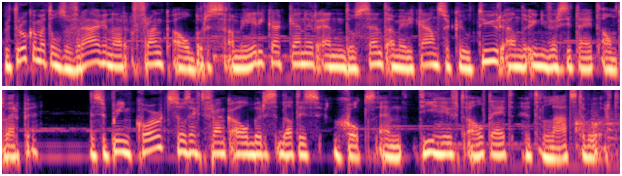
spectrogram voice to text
We trokken met onze vragen naar Frank Albers, Amerika-kenner en docent Amerikaanse cultuur aan de Universiteit Antwerpen. De Supreme Court, zo zegt Frank Albers, dat is God en die heeft altijd het laatste woord.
